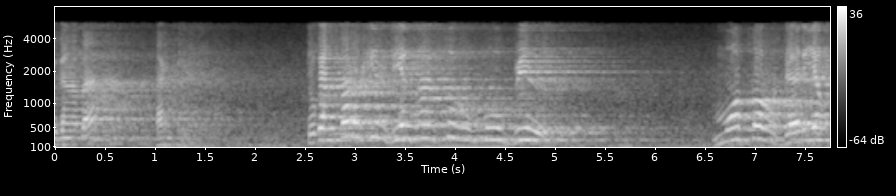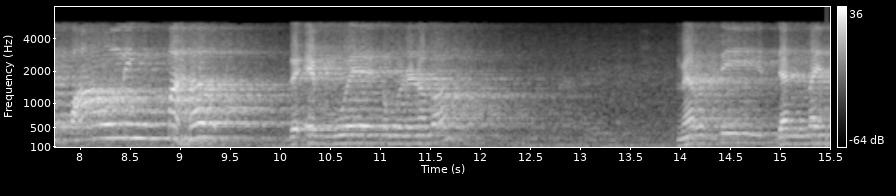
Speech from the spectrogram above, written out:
Tukang apa? Parkir. Tukang parkir dia ngatur mobil. Motor dari yang paling mahal BMW kemudian apa? Mercy dan lain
